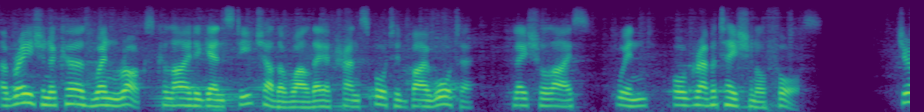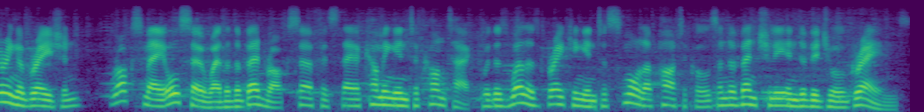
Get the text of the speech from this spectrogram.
Abrasion occurs when rocks collide against each other while they are transported by water, glacial ice, wind, or gravitational force. During abrasion, rocks may also weather the bedrock surface they are coming into contact with as well as breaking into smaller particles and eventually individual grains.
